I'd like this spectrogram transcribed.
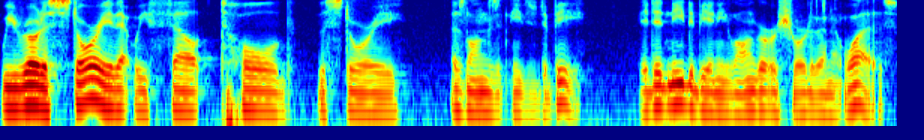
we wrote a story that we felt told the story as long as it needed to be. It didn't need to be any longer or shorter than it was.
